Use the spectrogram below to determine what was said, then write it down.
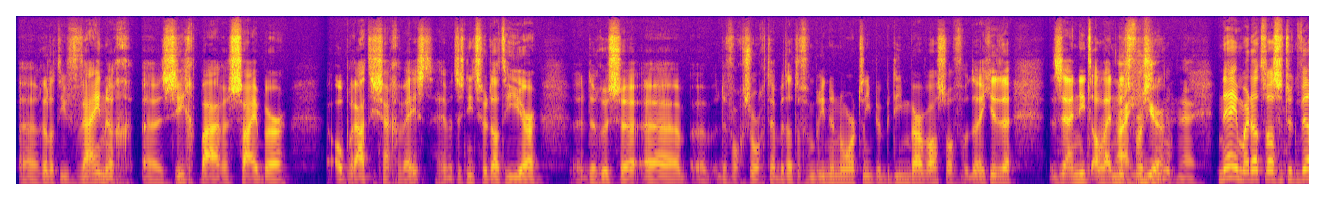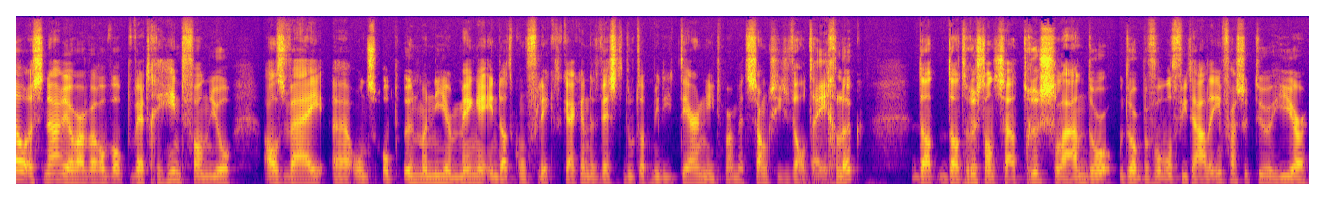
eh, relatief weinig eh, zichtbare cyber operaties zijn geweest. Hè, Het is niet zo dat hier de Russen ervoor gezorgd hebben dat de Van Brienenoord niet meer bedienbaar was. Of dat je, de, er zijn niet allerlei Nou, hier, nee. Nee, maar dat was natuurlijk wel een scenario waar, waarop op werd gehint van, joh, als wij ons op een manier mengen in dat conflict, kijk, en het Westen doet dat militair niet, maar met sancties wel degelijk, dat, dat Rusland zou terugslaan door, door bijvoorbeeld vitale infrastructuur hier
